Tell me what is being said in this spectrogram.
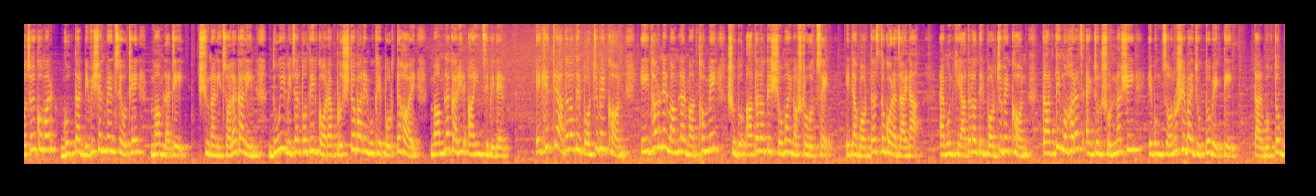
অজয় কুমার গুপ্তার ডিভিশন বেঞ্চে ওঠে মামলাটি। শুনানি চলাকালীন দুই বিচারপতির করা প্রশ্নবাণের মুখে পড়তে হয় মামলাকারীর আইনজীবীদের। এক্ষেত্রে আদালতের পর্যবেক্ষণ এই ধরনের মামলার মাধ্যমে শুধু আদালতের সময় নষ্ট হচ্ছে, এটা বরদাস্ত করা যায় না। এমনকি আদালতের পর্যবেক্ষণ কার্তিক মহারাজ একজন সন্ন্যাসী এবং জনসেবায় যুক্ত ব্যক্তি। তার বক্তব্য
